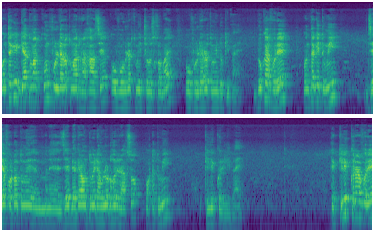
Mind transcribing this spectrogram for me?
ওন থেকে গিয়া তোমার কোন ফোল্ডারও তোমার রাখা আছে ও ফোল্ডার তুমি চুজ করবাই ও ফোল্ডারও তুমি ঢুকি পায় ঢুকার পরে ওন থেকে তুমি যে ফটো তুমি মানে যে ব্যাকগ্রাউন্ড তুমি ডাউনলোড করে রাখছো ওটা তুমি ক্লিক করে নিবাই তো ক্লিক করার পরে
